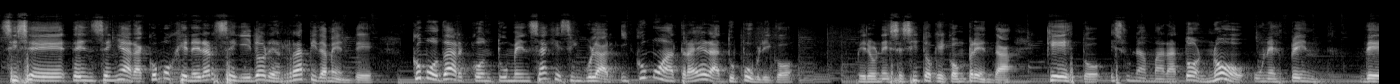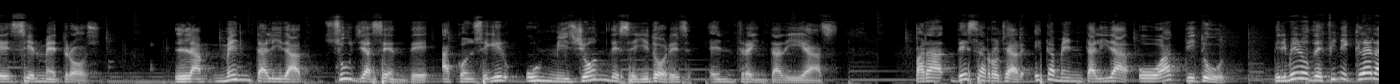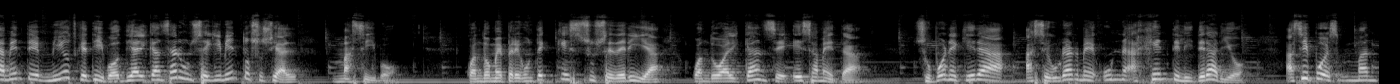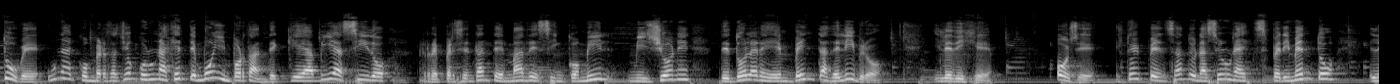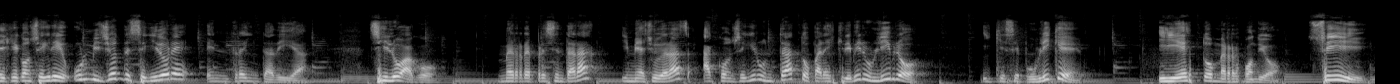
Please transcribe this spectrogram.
Si se te enseñara cómo generar seguidores rápidamente, cómo dar con tu mensaje singular y cómo atraer a tu público, pero necesito que comprenda que esto es una maratón, no un sprint de 100 metros. La mentalidad subyacente a conseguir un millón de seguidores en 30 días. Para desarrollar esta mentalidad o actitud, primero define claramente mi objetivo de alcanzar un seguimiento social masivo. Cuando me pregunté qué sucedería cuando alcance esa meta, supone que era asegurarme un agente literario. Así pues, mantuve una conversación con un agente muy importante que había sido representante de más de 5 mil millones de dólares en ventas de libro. Y le dije, oye, estoy pensando en hacer un experimento en el que conseguiré un millón de seguidores en 30 días. Si lo hago, ¿me representarás y me ayudarás a conseguir un trato para escribir un libro y que se publique? Y esto me respondió, sí.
